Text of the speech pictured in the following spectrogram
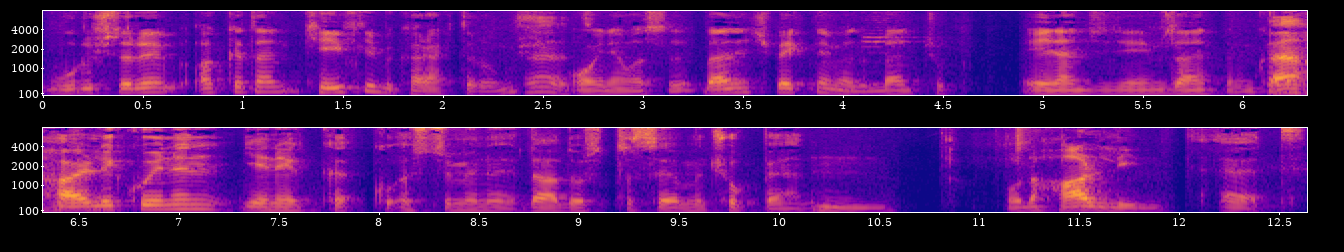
vuruşları hakikaten keyifli bir karakter olmuş Evet. oynaması. Ben hiç beklemiyordum. Ben çok eğleneceğimi zannetmedim. Ben. Harley Quinn'in yeni kostümünü daha doğrusu tasarımını çok beğendim. Hmm. O da Harley'in. Evet.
